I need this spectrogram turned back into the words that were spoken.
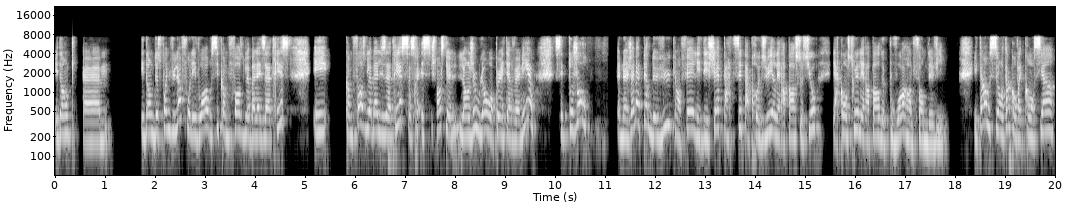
Et donc, euh, et donc de ce point de vue-là, il faut les voir aussi comme force globalisatrice. Et comme force globalisatrice, ça serait, je pense que l'enjeu où là on peut intervenir, c'est toujours ne jamais perdre de vue qu'en fait les déchets participent à produire les rapports sociaux et à construire les rapports de pouvoir en forme de vie. Et tant aussi longtemps qu'on va être conscient,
